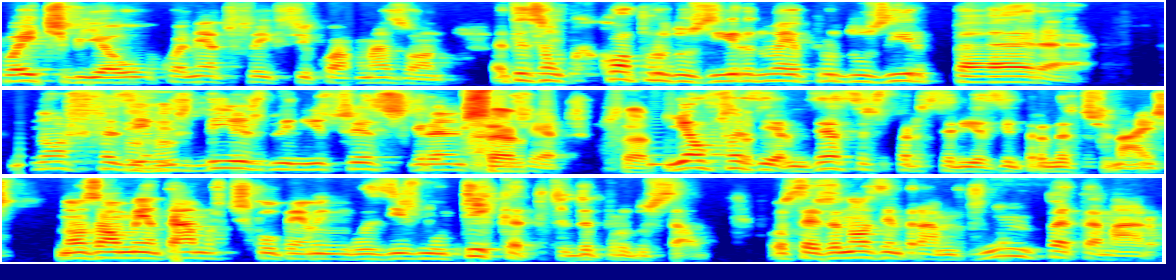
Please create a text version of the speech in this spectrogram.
com a HBO, com a Netflix e com a Amazon. Atenção que coproduzir não é produzir para. Nós fazemos uhum. desde o início esses grandes certo, projetos. Certo, e ao fazermos certo. essas parcerias internacionais, nós aumentamos, desculpem o inglesismo, o ticket de produção. Ou seja, nós entramos num patamar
